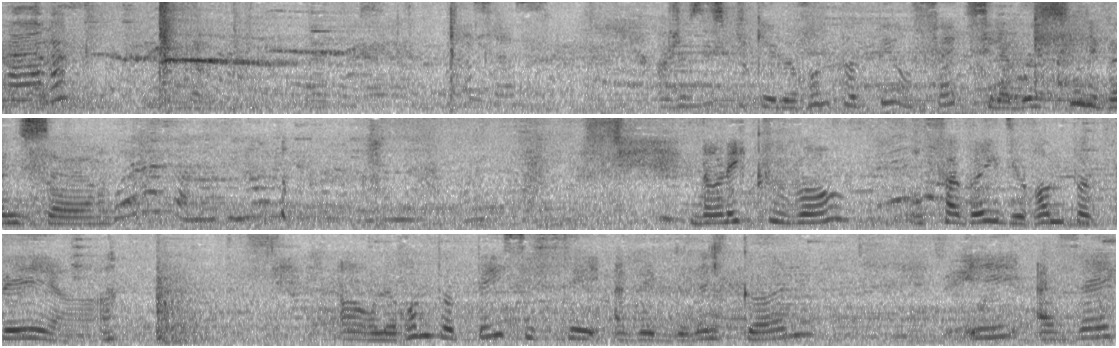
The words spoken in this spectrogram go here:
Nada más. Alors, je vais vous expliquer. Le rompopé, en fait, c'est la boisson des bonnes sœurs. Dans les couvents, on fabrique du rompopé. Alors, le rompopé, c'est fait avec de l'alcool et avec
